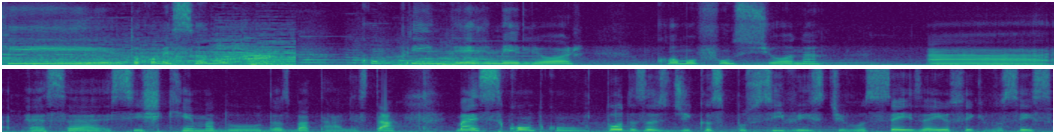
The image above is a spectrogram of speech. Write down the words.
que tô começando a compreender melhor como funciona a, essa, esse esquema do, das batalhas, tá? Mas conto com todas as dicas possíveis de vocês. Aí eu sei que vocês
